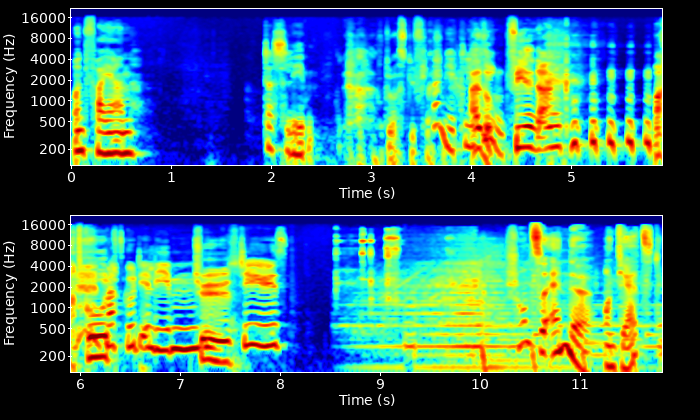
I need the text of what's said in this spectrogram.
und feiern das Leben. Ja, du hast die Flasche. Komm, hier, kling, also, kling. vielen Dank. Macht's gut. Macht's gut, ihr Lieben. Tschüss. Tschüss. Schon zu Ende. Und jetzt?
